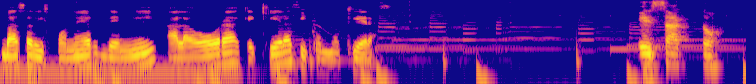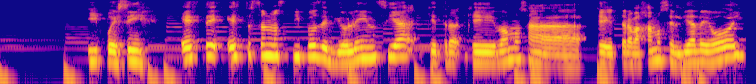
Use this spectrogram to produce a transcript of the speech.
vas a disponer de mí a la hora que quieras y como quieras. Exacto. Y pues sí, este, estos son los tipos de violencia que, vamos a, que trabajamos el día de hoy.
